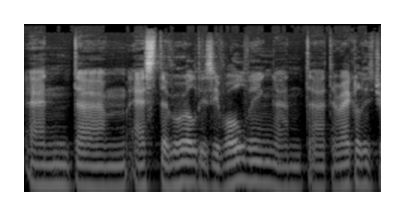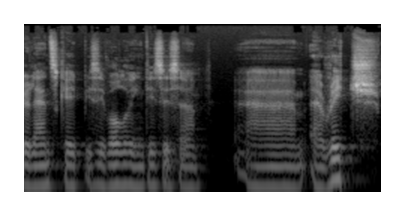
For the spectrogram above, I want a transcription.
And um, as the world is evolving and uh, the regulatory landscape is evolving, this is a, um, a rich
